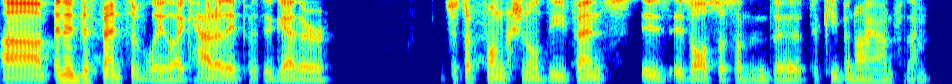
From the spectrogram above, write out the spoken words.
Um, and then defensively, like how do they put together just a functional defense is is also something to to keep an eye on for them.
